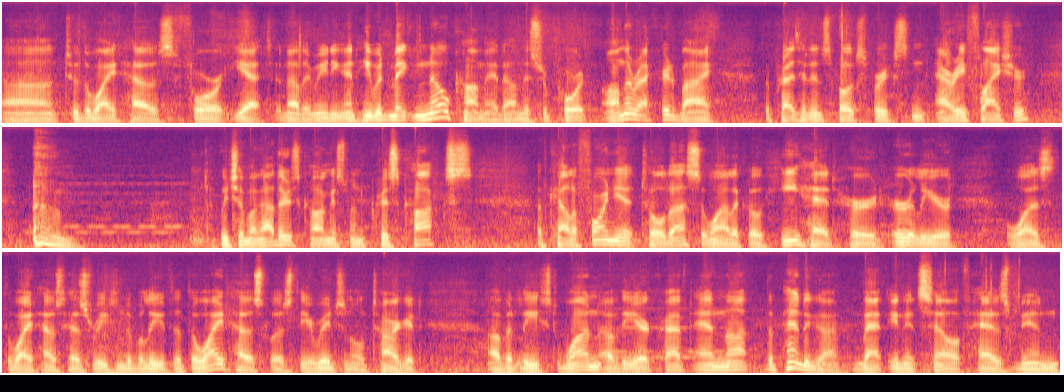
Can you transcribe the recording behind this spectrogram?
uh, to the White House for yet another meeting. And he would make no comment on this report on the record by the President's spokesperson, Ari Fleischer, which, among others, Congressman Chris Cox of California told us a while ago he had heard earlier was the White House has reason to believe that the White House was the original target of at least one of the aircraft and not the Pentagon. That in itself has been,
